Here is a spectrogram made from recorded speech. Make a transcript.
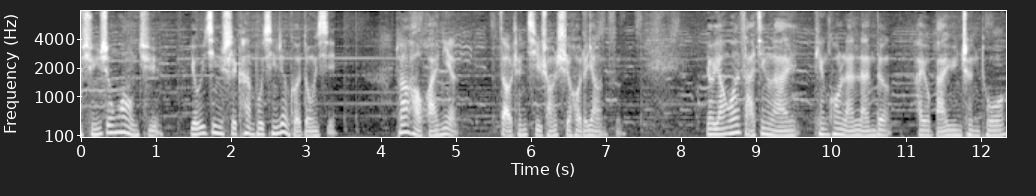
循声望去，由于近视看不清任何东西。突然好怀念早晨起床时候的样子，有阳光洒进来，天空蓝蓝的，还有白云衬托。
